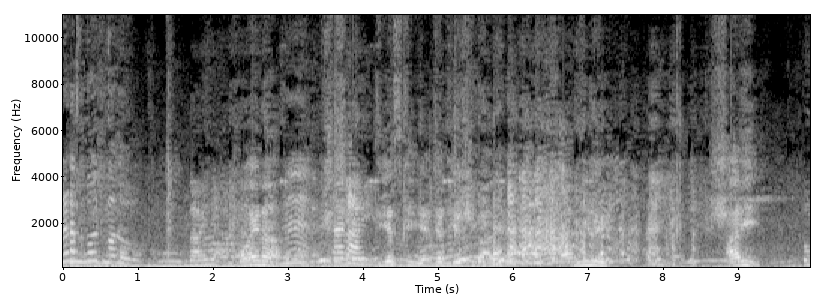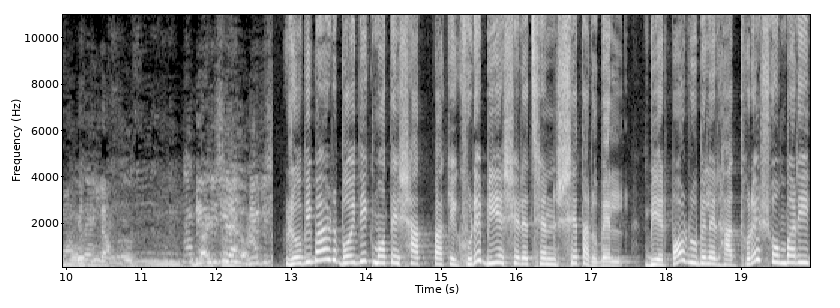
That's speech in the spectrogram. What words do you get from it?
গয়নাটা বলছি বলো? গয়না হ্যাঁ। জিএসটি এর যা জিএসটি শাড়ি। রবিবার বৈদিক মতে সাত পাকে ঘুরে বিয়ে সেরেছেন শ্বেতা রুবেল বিয়ের পর রুবেলের হাত ধরে সোমবারই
